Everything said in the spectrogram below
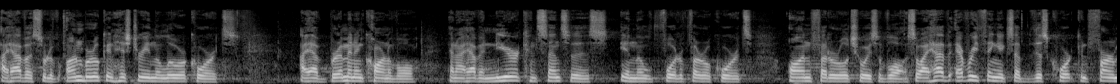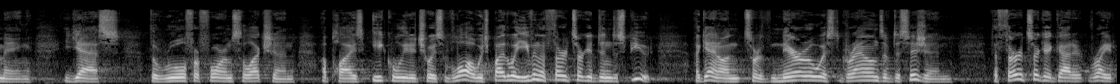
I have a sort of unbroken history in the lower courts. I have Bremen and Carnival, and I have a near consensus in the federal courts on federal choice of law. So I have everything except this court confirming, yes, the rule for forum selection applies equally to choice of law, which, by the way, even the Third Circuit didn't dispute. Again, on sort of narrowest grounds of decision, the Third Circuit got it right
